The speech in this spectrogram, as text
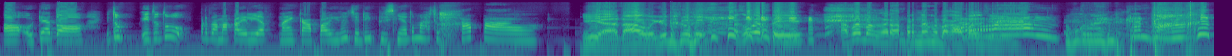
Oh, udah toh. Itu itu tuh pertama kali lihat naik kapal gitu jadi bisnya tuh masuk ke kapal. Iya tahu gitu aku, aku ngerti. Aku emang pernah sama kapal sih. Keren. Oh, Keren. Keren banget.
